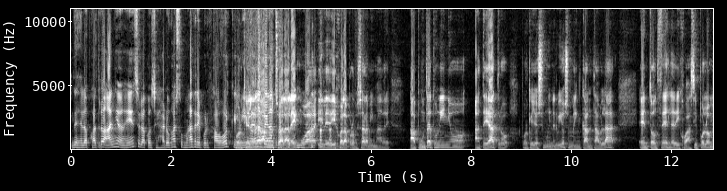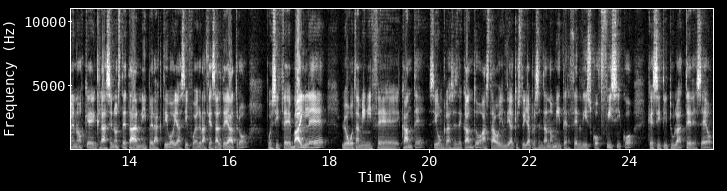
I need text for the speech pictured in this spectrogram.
desde los cuatro años, ¿eh? se lo aconsejaron a su madre, por favor, que Porque le daba mucho a la lengua y le dijo a la profesora a mi madre, apunta a tu niño a teatro porque yo soy muy nervioso, me encanta hablar. Entonces le dijo, así por lo menos que en clase no esté tan hiperactivo y así fue, gracias al teatro, pues hice baile, luego también hice cante, sigo en clases de canto, hasta hoy en día que estoy ya presentando mi tercer disco físico que se titula Te deseo.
